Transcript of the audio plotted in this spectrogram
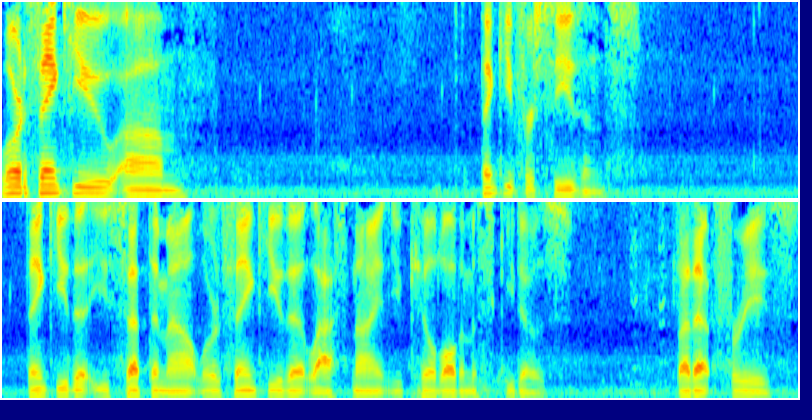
Lord, thank you. Um, thank you for seasons. Thank you that you set them out. Lord, thank you that last night you killed all the mosquitoes by that freeze.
